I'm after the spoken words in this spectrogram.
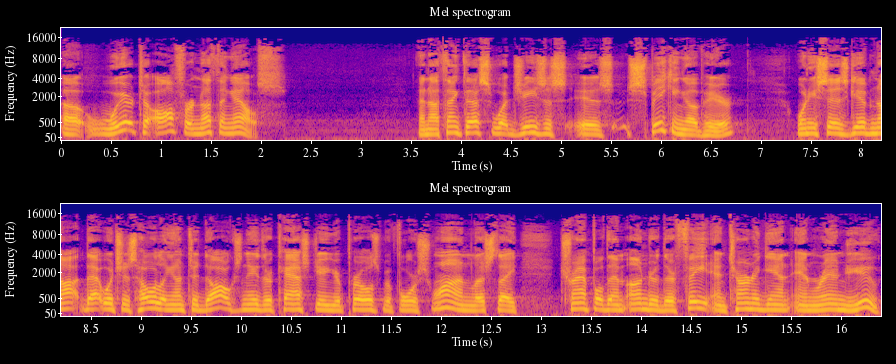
uh, we're to offer nothing else. And I think that's what Jesus is speaking of here when he says, Give not that which is holy unto dogs, neither cast ye your pearls before swine, lest they trample them under their feet and turn again and rend you.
